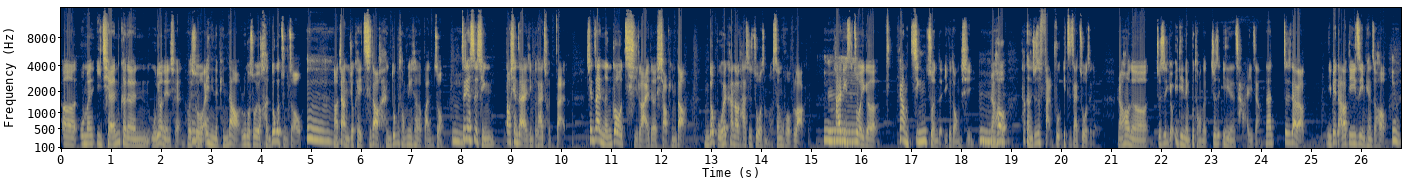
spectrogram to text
呃，我们以前可能五六年前会说，哎，你的频道如果说有很多个主轴，嗯，然后这样你就可以吃到很多不同面向的观众。嗯，这件事情到现在已经不太存在了。现在能够起来的小频道，你都不会看到他是做什么生活 vlog 的，他一定是做一个非常精准的一个东西。嗯，然后他可能就是反复一直在做这个，然后呢，就是有一点点不同的，就是一点点差异这样。那这就代表。你被打到第一支影片之后，嗯，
